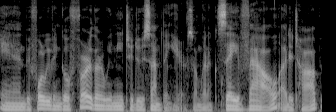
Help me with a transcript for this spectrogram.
And before we even go further, we need to do something here. So I'm going to say val at the top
